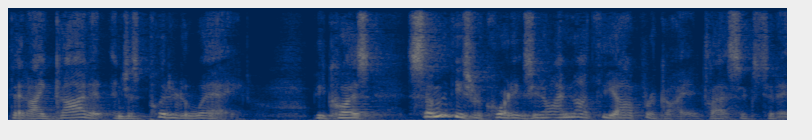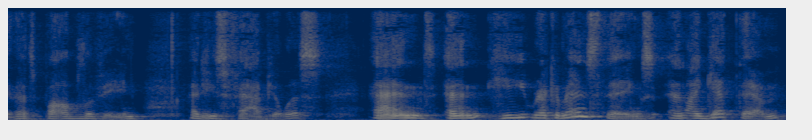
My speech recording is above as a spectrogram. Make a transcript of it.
that I got it and just put it away because some of these recordings, you know, I'm not the opera guy at Classics today. That's Bob Levine, and he's fabulous. And, and he recommends things, and I get them.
